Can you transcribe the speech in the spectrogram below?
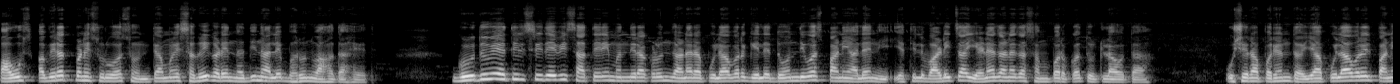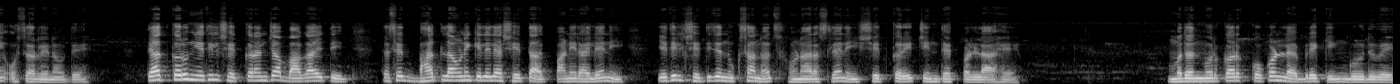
पाऊस अविरतपणे सुरू असून त्यामुळे सगळीकडे नदी नाले भरून वाहत आहेत. गुळदुवे येथील श्रीदेवी सातेरी मंदिराकडून जाणाऱ्या पुलावर गेले दोन दिवस पाणी आल्याने येथील वाडीचा येण्या जाण्याचा संपर्क तुटला होता. उशिरापर्यंत या पुलावरील पाणी ओसरले नव्हते. त्यात करून येथील शेतकऱ्यांच्या बागायतीत तसेच भात लावणी केलेल्या शेतात पाणी राहिल्याने येथील शेतीचे नुकसानच होणार असल्याने शेतकरी चिंतेत पडला आहे. मदन मोरकर कोकण लाय ब्रेकिंग गुळदुवे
